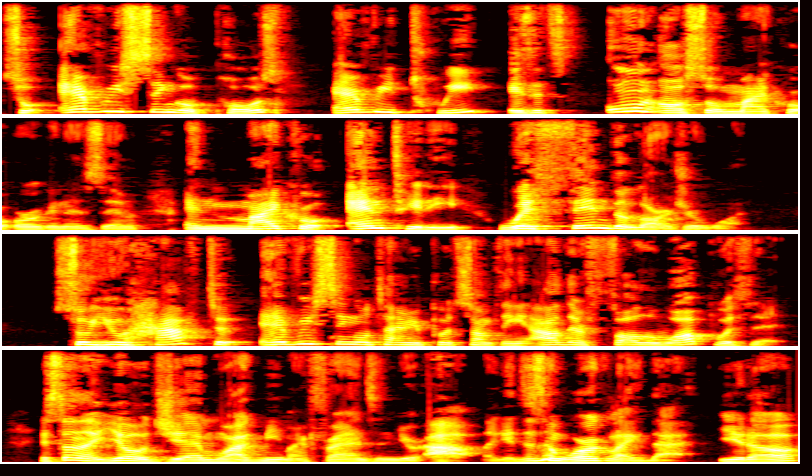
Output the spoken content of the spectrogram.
So every single post, every tweet is its own also microorganism and micro entity within the larger one. So you have to every single time you put something out there, follow up with it. It's not like yo, GM, wag me my friends, and you're out. Like it doesn't work like that. You know,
